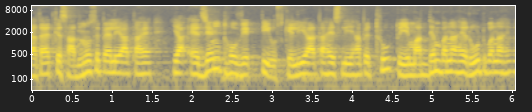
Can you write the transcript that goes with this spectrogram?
यातायात के साधनों से पहले आता है, या एजेंट हो व्यक्ति, उसके लिए आता है, इसलिए यहाँ पे थ्रू तो ये माध्यम बना है रूट बना है।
